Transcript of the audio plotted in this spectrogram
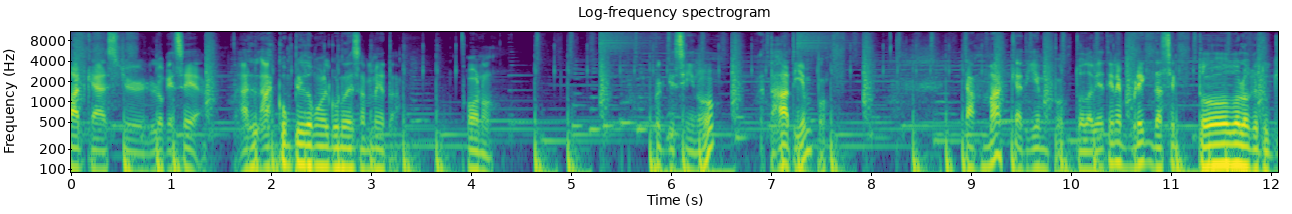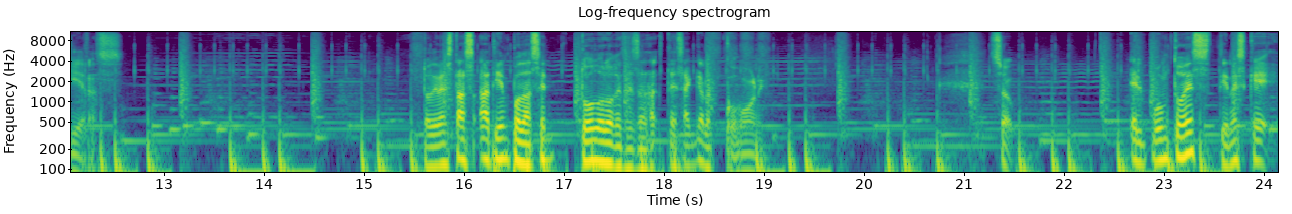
podcaster, lo que sea. ¿Has cumplido con alguna de esas metas? ¿O no? Porque si no, estás a tiempo. Estás más que a tiempo. Todavía tienes break de hacer todo lo que tú quieras. Todavía estás a tiempo de hacer todo lo que te, te salga los cojones. So, el punto es, tienes que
